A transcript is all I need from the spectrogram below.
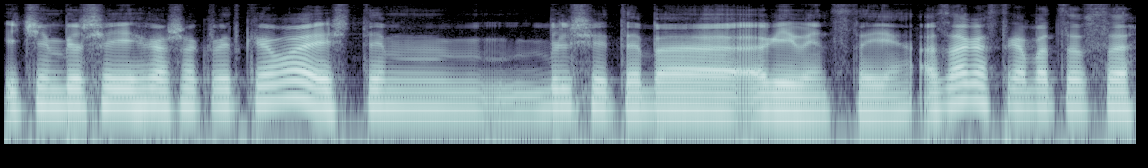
І чим більше іграшок відкриваєш, тим більший тебе рівень стає. А зараз треба це все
